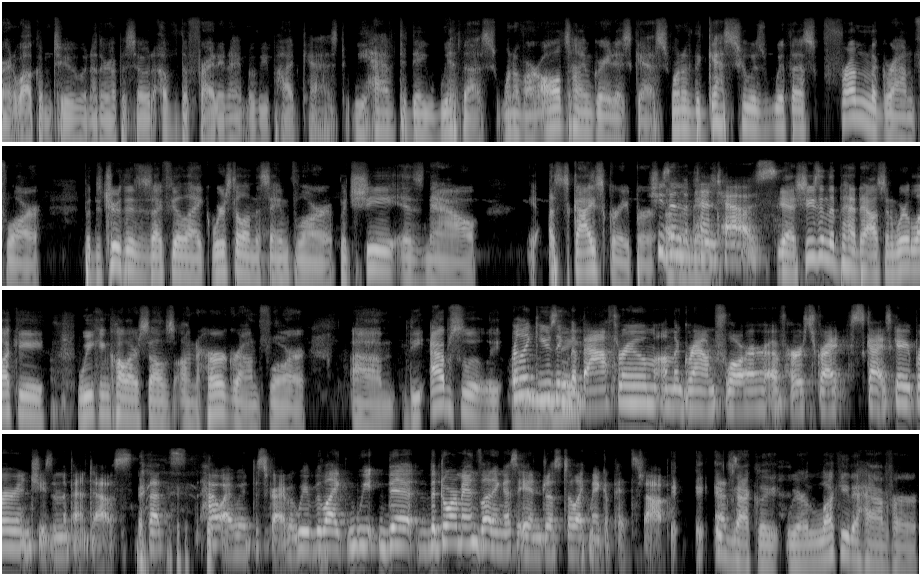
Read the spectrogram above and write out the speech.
Are, and welcome to another episode of the Friday Night Movie Podcast. We have today with us one of our all time greatest guests, one of the guests who is with us from the ground floor. But the truth is, is I feel like we're still on the same floor, but she is now a skyscraper. She's in the amazing- penthouse. Yeah, she's in the penthouse, and we're lucky we can call ourselves on her ground floor. Um, the absolutely We're like using the bathroom on the ground floor of her sky- skyscraper, and she's in the penthouse. That's how I would describe it. We would like we the the doorman's letting us in just to like make a pit stop. E- exactly. We are lucky to have her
